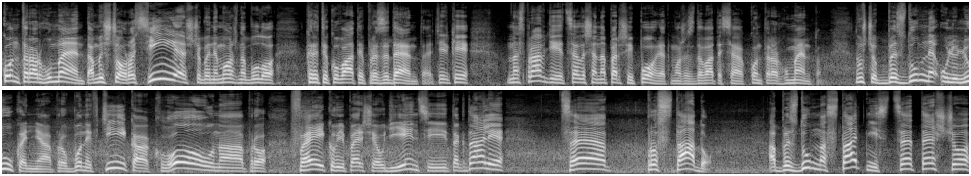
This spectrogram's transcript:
контраргумент. А ми що, Росія, щоб не можна було критикувати президента? Тільки насправді це лише на перший погляд може здаватися контраргументом. Тому що бездумне улюлюкання про Боневтіка, клоуна, про фейкові перші аудієнції і так далі це про стадо. А бездумна статність це те, що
